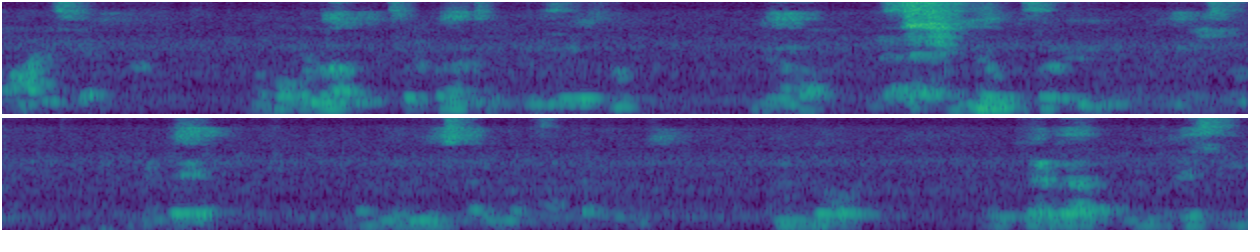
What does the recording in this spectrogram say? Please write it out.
పాలసీ తప్పకుండా చెప్పడానికి తెలియజేస్తూ ఇక ఒకసారి తెలియజేస్తూ ఎందుకంటే రెండు విషయాలు మాట్లాడారు దాంట్లో ముఖ్యంగా చేసిన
